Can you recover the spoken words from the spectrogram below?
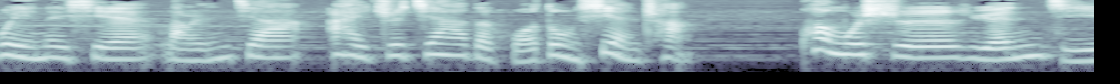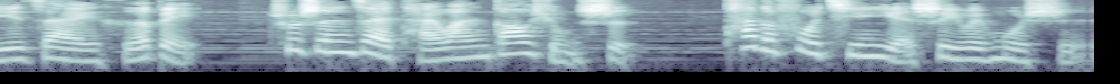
为那些老人家爱之家的活动献唱。邝牧师原籍在河北，出生在台湾高雄市。他的父亲也是一位牧师。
